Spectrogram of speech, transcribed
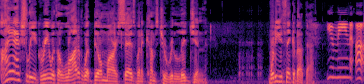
I actually agree with a lot of what Bill Maher says when it comes to religion. What do you think about that? You mean, uh,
